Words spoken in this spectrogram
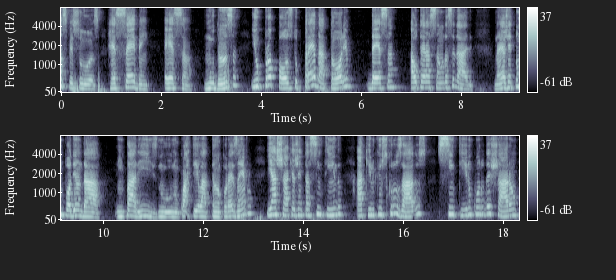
as pessoas recebem essa mudança e o propósito predatório dessa alteração da cidade. Né? A gente não pode andar em Paris, no, no Quartier Latam, por exemplo, e achar que a gente está sentindo aquilo que os cruzados sentiram quando deixaram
